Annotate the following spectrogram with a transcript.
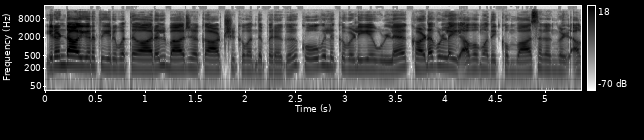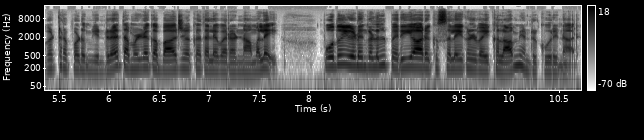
இரண்டாயிரத்தி இருபத்தி ஆறில் பாஜக ஆட்சிக்கு வந்த பிறகு கோவிலுக்கு வெளியே உள்ள கடவுளை அவமதிக்கும் வாசகங்கள் அகற்றப்படும் என்ற தமிழக பாஜக தலைவர் அண்ணாமலை பொது இடங்களில் பெரியாருக்கு சிலைகள் வைக்கலாம் என்று கூறினார்.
